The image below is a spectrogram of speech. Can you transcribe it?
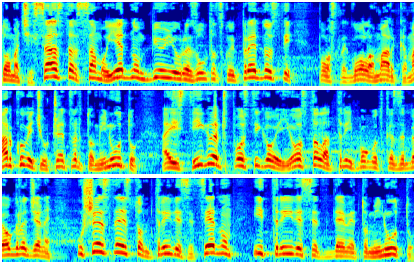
Domaći sastav samo jednom bio je u rezultatskoj prednosti posle gola Marka Markovića u četvrtom minutu, a isti igrač postigao je i ostala tri pogotka za Beograđane u 16., 37. i 39. minutu.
